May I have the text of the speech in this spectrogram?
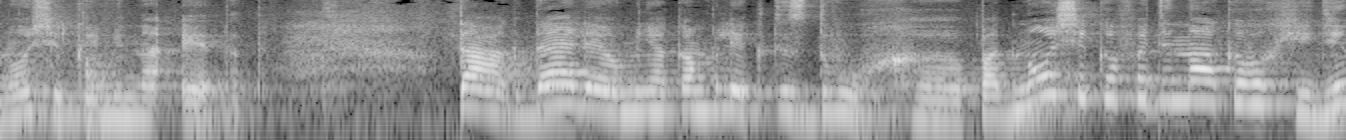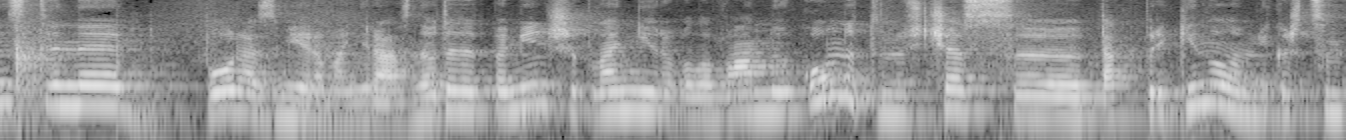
подносик именно этот. Так, далее у меня комплект из двух э, подносиков одинаковых. Единственное, по размерам они разные. Вот этот поменьше планировала ванную комнату, но сейчас э, так прикинула, мне кажется, он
